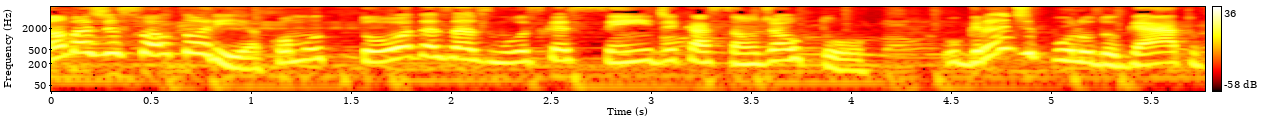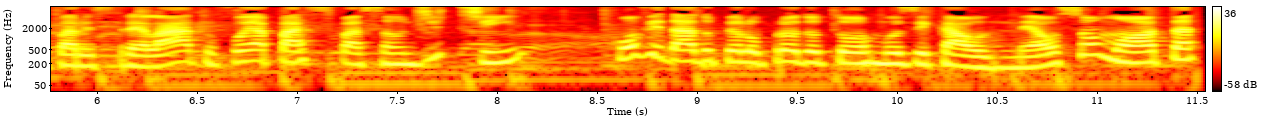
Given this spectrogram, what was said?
ambas de sua autoria, como todas as músicas sem indicação de autor. O grande pulo do gato para o estrelato foi a participação de Tim, convidado pelo produtor musical Nelson Mota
